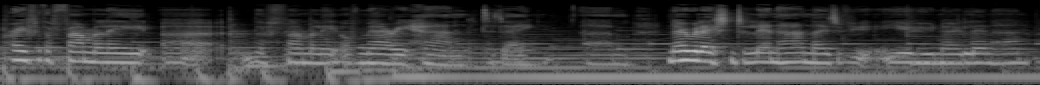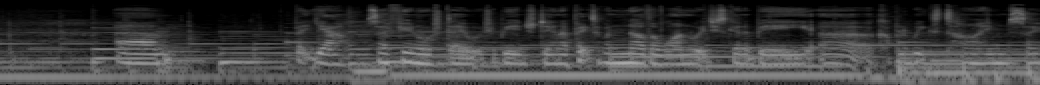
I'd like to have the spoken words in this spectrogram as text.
pray for the family, uh, the family of Mary Han today. No relation to Linhan, those of you, you who know Linhan. Um, but yeah, so funeral today, which will be interesting. And I picked up another one, which is going to be uh, a couple of weeks' time. So,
